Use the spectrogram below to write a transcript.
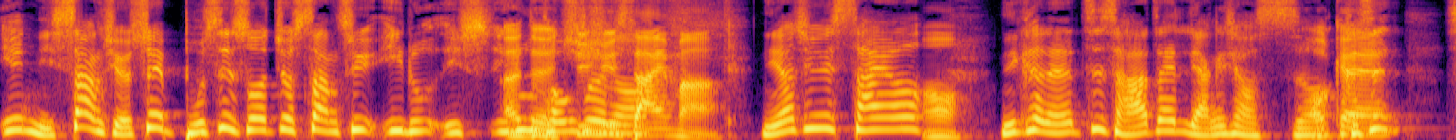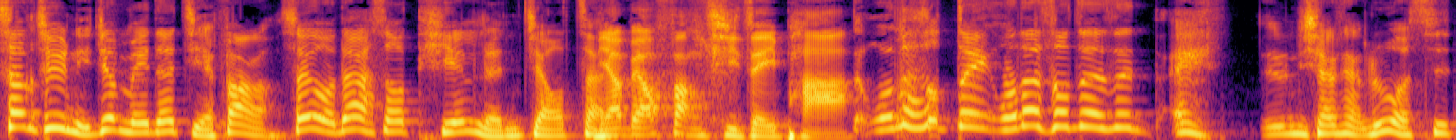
因为你上学，所以不是说就上去一路一一路通顺哦，塞嘛，你要继续塞哦。你可能至少要在两个小时哦。可是上去你就没得解放了，所以我那时候天人交战。你要不要放弃这一趴？我那时候对我那时候真的是，哎，你想想，如果是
